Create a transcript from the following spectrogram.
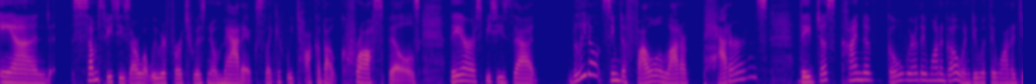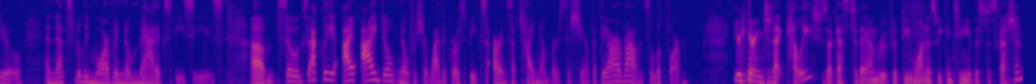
And some species are what we refer to as nomadics. Like if we talk about crossbills, they are a species that really don't seem to follow a lot of patterns. They just kind of go where they want to go and do what they want to do. And that's really more of a nomadic species. Um, so, exactly, I, I don't know for sure why the grosbeaks are in such high numbers this year, but they are around, so look for them. You're hearing Jeanette Kelly. She's our guest today on Route 51 as we continue this discussion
